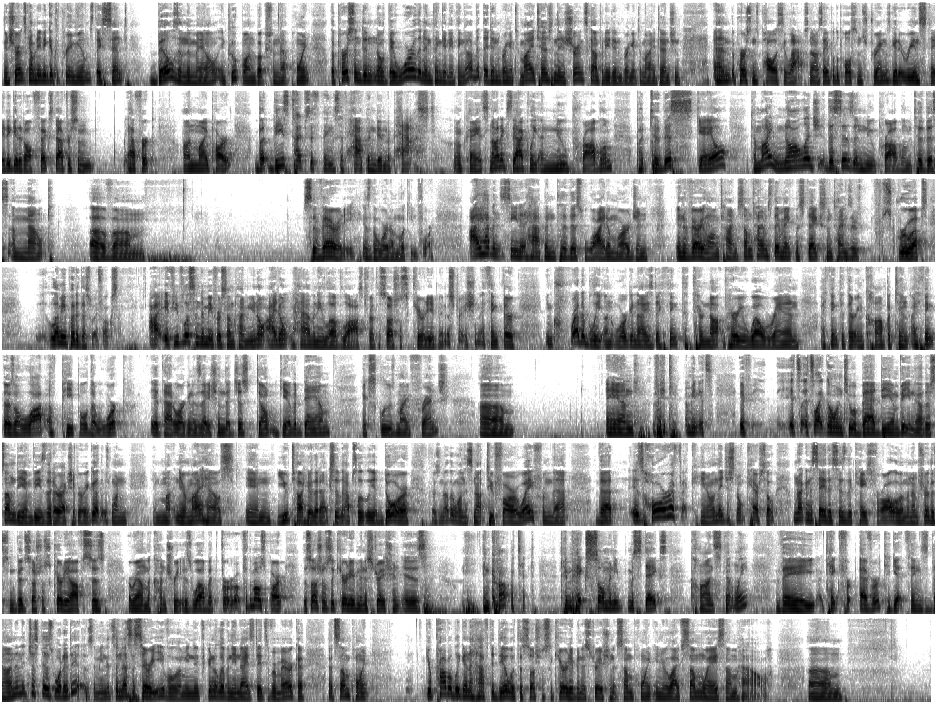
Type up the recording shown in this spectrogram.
The insurance company didn't get the premiums. They sent bills in the mail and coupon books from that point. The person didn't know what they were. They didn't think anything of it. They didn't bring it to my attention. The insurance company didn't bring it to my attention. And the person's policy lapsed. Now I was able to pull some strings, get it reinstated, get it all fixed after some effort on my part. But these types of things have happened in the past. Okay, it's not exactly a new problem, but to this scale, to my knowledge, this is a new problem to this amount of um, severity, is the word I'm looking for. I haven't seen it happen to this wide a margin in a very long time. Sometimes they make mistakes, sometimes there's screw ups. Let me put it this way, folks. I, if you've listened to me for some time, you know I don't have any love lost for the Social Security Administration. I think they're incredibly unorganized. I think that they're not very well ran. I think that they're incompetent. I think there's a lot of people that work at that organization that just don't give a damn. Excuse my French. Um, and I mean, it's if it's it's like going to a bad DMV. Now, there's some DMVs that are actually very good. There's one in my, near my house in Utah here that I actually absolutely adore. There's another one that's not too far away from that that is horrific, you know, and they just don't care. So I'm not going to say this is the case for all of them, and I'm sure there's some good Social Security offices around the country as well. But for for the most part, the Social Security Administration is incompetent. They make so many mistakes constantly. They take forever to get things done, and it just is what it is. I mean, it's a necessary evil. I mean, if you're going to live in the United States of America, at some point, you're probably going to have to deal with the Social Security Administration at some point in your life, some way, somehow. Um,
